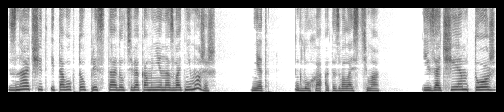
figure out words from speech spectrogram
«Значит, и того, кто приставил тебя ко мне, назвать не можешь?» «Нет», — глухо отозвалась тьма. «И зачем тоже...»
